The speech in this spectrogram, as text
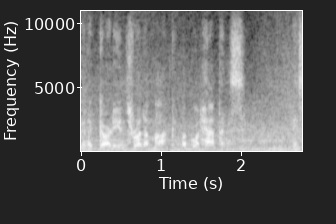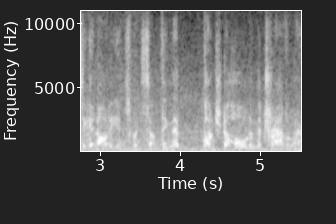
And the Guardians run amok, look what happens. Missing an audience with something that punched a hole in the Traveler.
